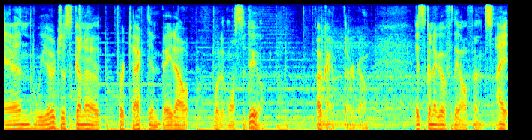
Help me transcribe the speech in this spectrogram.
and we are just gonna protect and bait out what it wants to do. Okay, there we go. It's gonna go for the offense. I,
